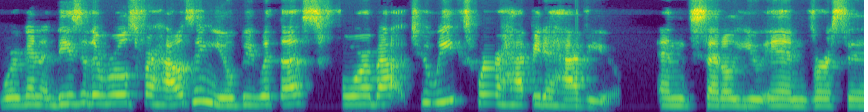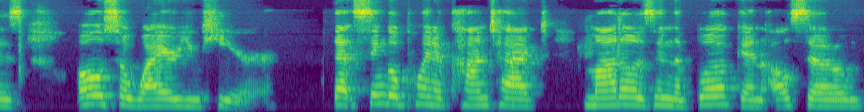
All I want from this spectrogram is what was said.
We're gonna these are the rules for housing. You'll be with us for about two weeks. We're happy to have you and settle you in versus oh so why are you here? That single point of contact model is in the book and also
